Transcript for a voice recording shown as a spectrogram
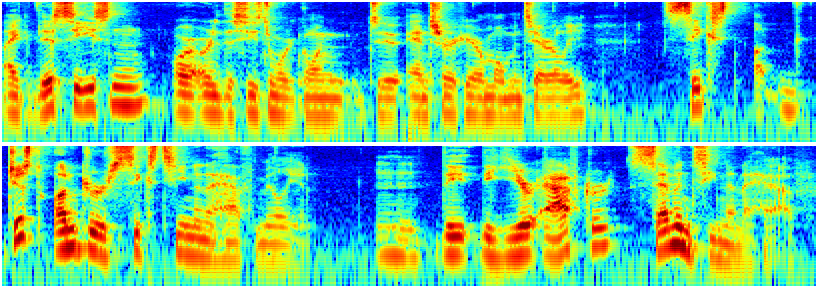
Like this season, or, or the season we're going to enter here momentarily, six just under 16 and a half million. Mm-hmm. The the year after, 17 and a half.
